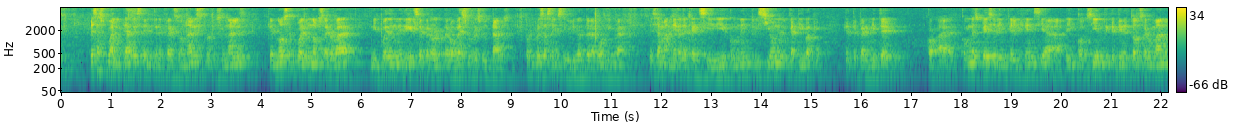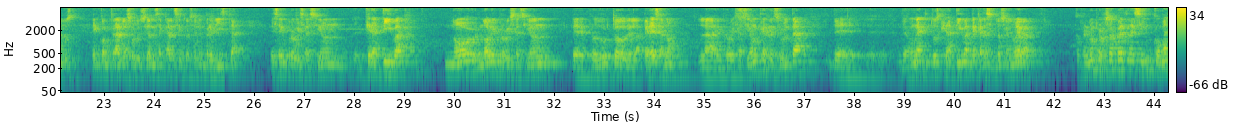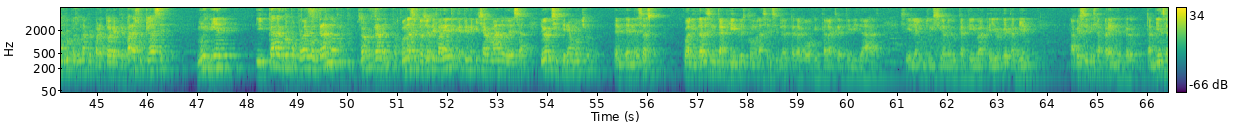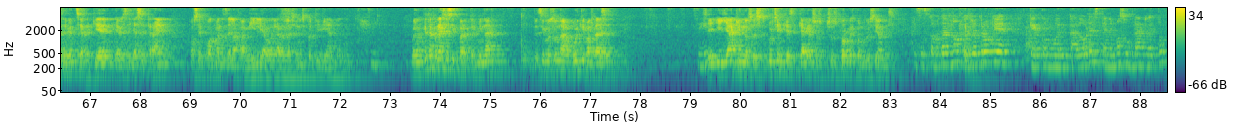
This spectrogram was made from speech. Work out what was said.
esas cualidades entre personales y profesionales que no se pueden observar ni pueden medirse, pero, pero ves sus resultados. Por ejemplo, esa sensibilidad pedagógica, esa manera de percibir, como una intuición educativa que, que te permite, ah, como una especie de inteligencia inconsciente que tiene todo ser humano, pues, encontrar las soluciones a cada situación imprevista, esa improvisación eh, creativa, no, no la improvisación eh, producto de la pereza, no, la improvisación que resulta de, de una actitud creativa ante cada situación nueva. Por ejemplo, un profesor puede tener cinco más grupos en una preparatoria, prepara su clase muy bien y cada grupo que va encontrando se va a encontrar con una situación diferente que tiene que echar mano de esa. Yo insistiría mucho en, en esas cualidades intangibles como la sensibilidad pedagógica, la creatividad, ¿sí? la intuición educativa, que yo creo que también a veces ni se aprende, pero también se deben, se requieren y a veces ya se traen o se forman desde la familia o en las relaciones cotidianas. Bueno, ¿qué te parece si para terminar decimos una última frase? Sí. y ya quienes nos escuchen que, que hagan sus, sus, propias conclusiones. Sus comentarios. No, pues yo creo que, que como educadores tenemos un gran reto.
